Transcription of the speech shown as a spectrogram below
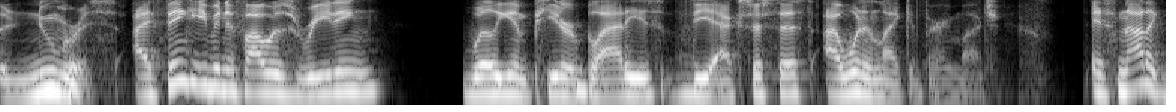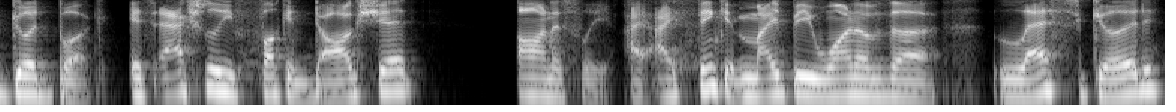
numerous. I think even if I was reading William Peter Blatty's The Exorcist, I wouldn't like it very much. It's not a good book. It's actually fucking dog shit honestly. I, I think it might be one of the less good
